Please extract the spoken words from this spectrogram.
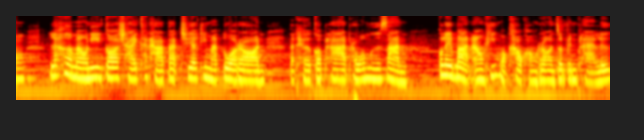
ง และเฮอร์เมลนี่ก็ใช้คาถาตัดเชือกที่มัดตัวรอน แต่เธอก็พลาดเพราะว่ามือสั่น ก็เลยบาดเอาที่หัวเข่าของรอนจนเป็นแผลลึก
